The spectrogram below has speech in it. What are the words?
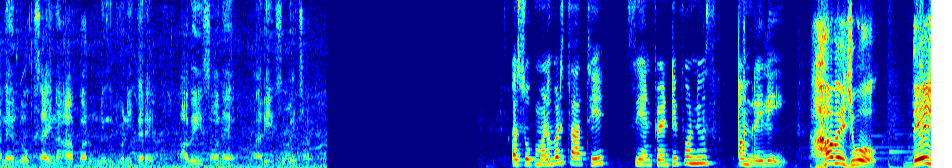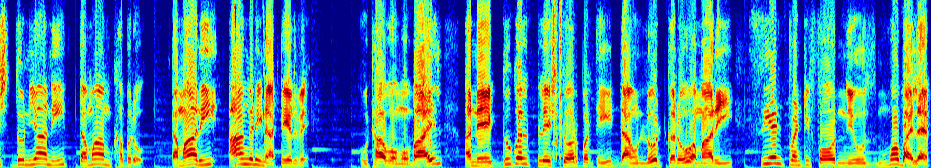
અને લોકશાહીના આ પર્વની ઉજવણી કરે આવી સૌને મારી શુભેચ્છા. અશોક મણવર સાથે CN twenty four news Amreli. હવે જુઓ દેશ દુનિયાની તમામ ખબરો તમારી આંગળીના ટેરવે. ઉઠાવો મોબાઈલ અને ગૂગલ પ્લે સ્ટોર પરથી ડાઉનલોડ કરો અમારી CN twenty four news mobile app.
